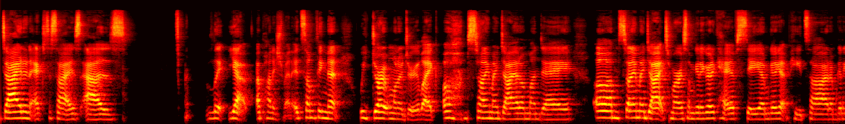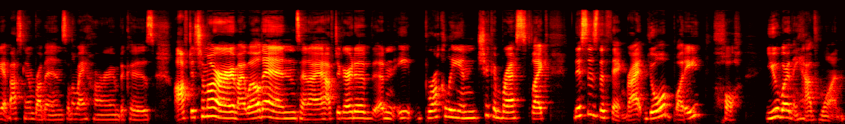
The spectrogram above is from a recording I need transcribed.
diet and exercise as yeah, a punishment. It's something that we don't want to do. Like, oh, I'm starting my diet on Monday. Oh, I'm starting my diet tomorrow, so I'm gonna go to KFC. I'm gonna get pizza, and I'm gonna get Baskin and Robbins on the way home because after tomorrow my world ends, and I have to go to and eat broccoli and chicken breast. Like, this is the thing, right? Your body, oh, you only have one.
